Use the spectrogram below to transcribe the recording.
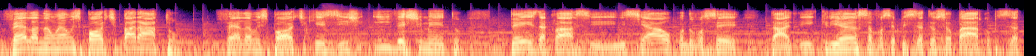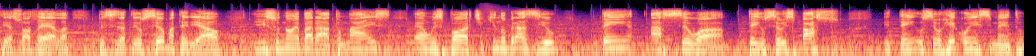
vela não é um esporte barato. Vela é um esporte que exige investimento. Desde a classe inicial, quando você tá ali criança, você precisa ter o seu barco, precisa ter a sua vela, precisa ter o seu material, e isso não é barato, mas é um esporte que no Brasil tem a sua tem o seu espaço e tem o seu reconhecimento.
